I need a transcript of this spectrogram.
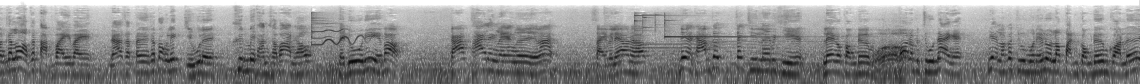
มันก็รอบก็ตัดไวไปนะสเตอร์ก็ต้องเล็กจิ๋วเลย ขึ้นไม่ทันชาวบ้านเขาแต่ดูนี่เห็นเปล่า กราฟท้ายแรงๆเลยเห็นไหมใส่ไปแล้วนะครับเนี่ยถามเจ้าเจ้าชินเลยไปขี่แรงกว่ากล่องเดิมเพราะเรามันจูนได้ไงเนี่ยเราก็จูนโมเดลเราปั่นกล่องเดิมก่อนเลย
